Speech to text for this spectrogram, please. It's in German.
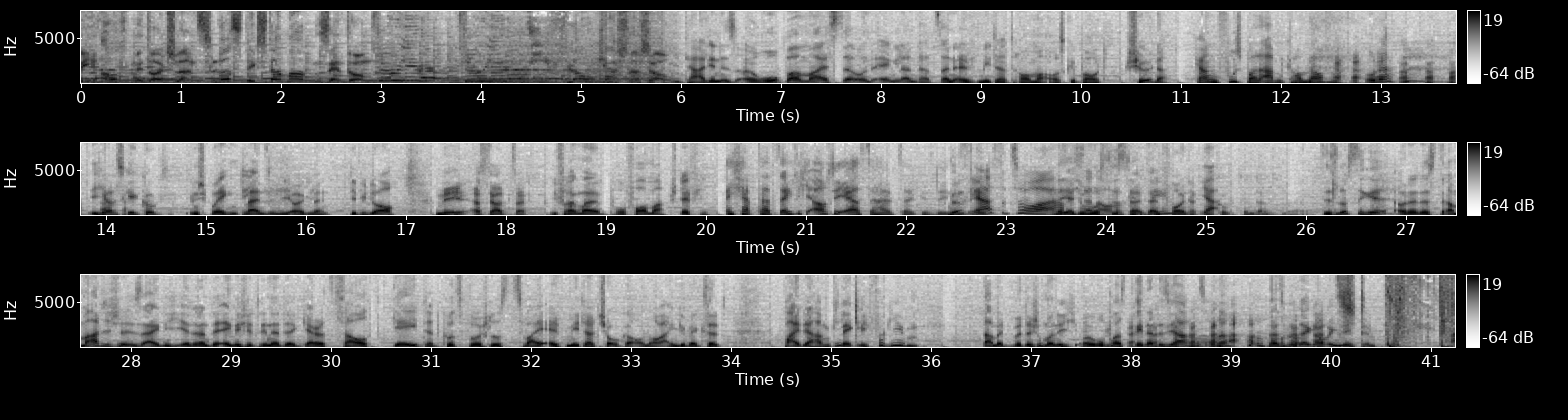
Steh auf mit Deutschlands lustigster Morgensendung. Die Flo Kerschner Show. Italien ist Europameister und England hat sein Elfmetertrauma ausgebaut. Schöner. Kann ein Fußballabend kaum laufen, oder? Ich hab's geguckt. Entsprechend klein sind die Äuglein. Dippi, du auch? Nee, erste Halbzeit. Ich frage mal pro forma, Steffi. Ich habe tatsächlich auch die erste Halbzeit gesehen. Wirklich? Das erste Tor habe Naja, ich du dann auch noch musstest halt. Dein gesehen. Freund hat ja. geguckt und dann. naja. Das Lustige oder das Dramatische ist eigentlich eher dann, der englische Trainer, der Gareth Southgate, hat kurz vor Schluss zwei Elfmeter-Joker auch noch eingewechselt. Beide haben kläglich vergeben. Damit wird er schon mal nicht Europas Trainer des Jahres, oder? Das wird er, glaube ich, nicht.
